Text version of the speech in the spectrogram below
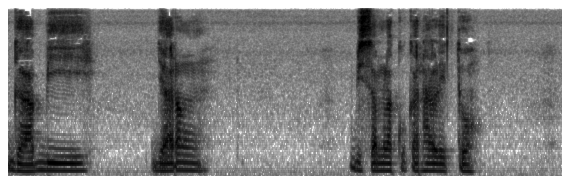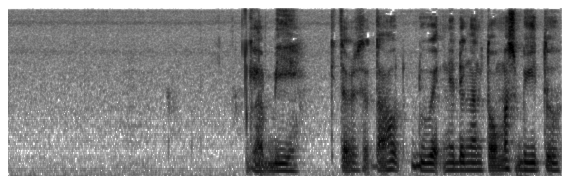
Gabi jarang bisa melakukan hal itu. Gabi kita bisa tahu duetnya dengan Thomas begitu.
